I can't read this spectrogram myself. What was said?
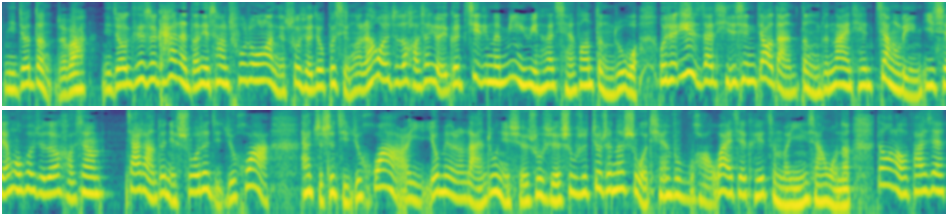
你就等着吧，你就就是看着，等你上初中了，你数学就不行了。”然后我就觉得好像有一个既定的命运，它在前方等着我，我就一直在提心吊胆，等着那一天降临。以前我会觉得好像。家长对你说这几句话，他只是几句话而已，又没有人拦住你学数学，是不是就真的是我天赋不好？外界可以怎么影响我呢？但后来我发现，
